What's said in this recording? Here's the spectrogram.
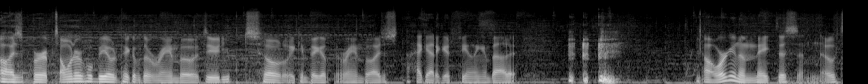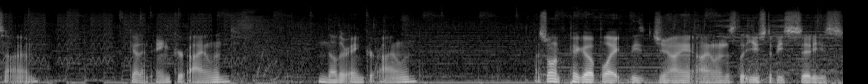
Oh, I just burped. I wonder if we'll be able to pick up the rainbow. Dude, you totally can pick up the rainbow. I just, I got a good feeling about it. oh, we're gonna make this in no time. Got an anchor island. Another anchor island. I just want to pick up, like, these giant islands that used to be cities.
